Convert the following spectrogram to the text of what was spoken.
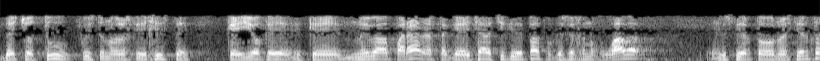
De hecho, tú fuiste uno de los que dijiste que yo que, que no iba a parar hasta que echara Chiqui de paz porque Sergio no jugaba. ¿Es cierto o no es cierto?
